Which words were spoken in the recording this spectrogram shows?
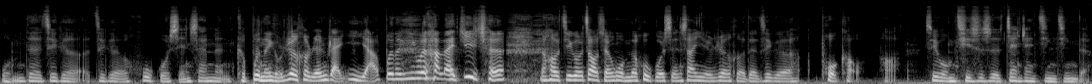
我们的这个这个护国神山们可不能有任何人染疫呀、啊，不能因为他来巨城，然后结果造成我们的护国神山有任何的这个破口。好，所以我们其实是战战兢兢的。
